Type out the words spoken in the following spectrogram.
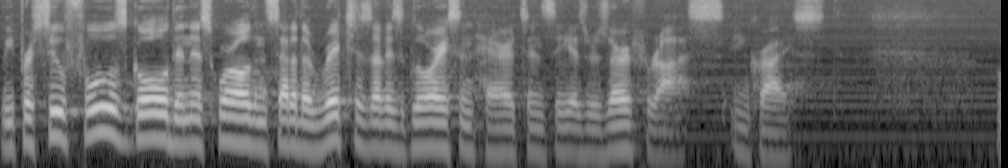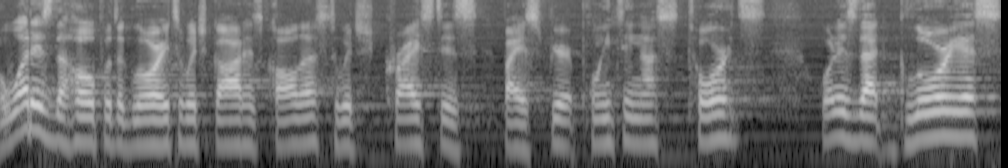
We pursue fool's gold in this world instead of the riches of his glorious inheritance he has reserved for us in Christ. What is the hope of the glory to which God has called us, to which Christ is, by his Spirit, pointing us towards? What is that glorious,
